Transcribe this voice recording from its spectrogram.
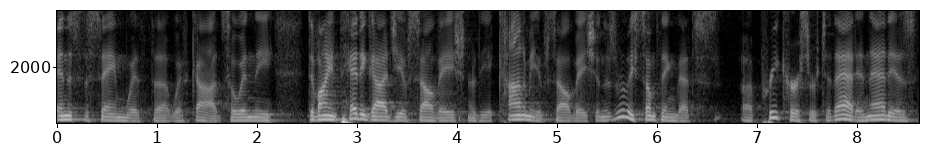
and it's the same with uh, with God. So in the divine pedagogy of salvation or the economy of salvation, there's really something that's a precursor to that, and that is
